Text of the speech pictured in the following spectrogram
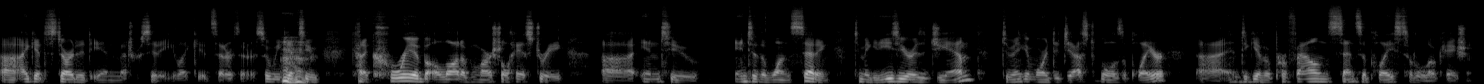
uh, I get to start it in Metro City, like et cetera, et cetera. So we get mm-hmm. to kind of crib a lot of martial history uh, into into the one setting to make it easier as a GM, to make it more digestible as a player, uh, and to give a profound sense of place to the location.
